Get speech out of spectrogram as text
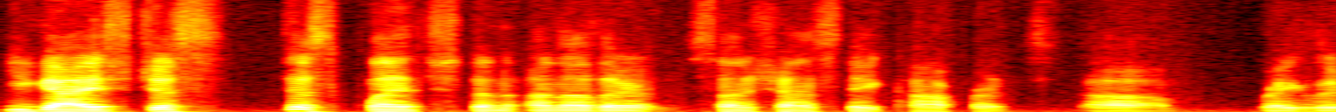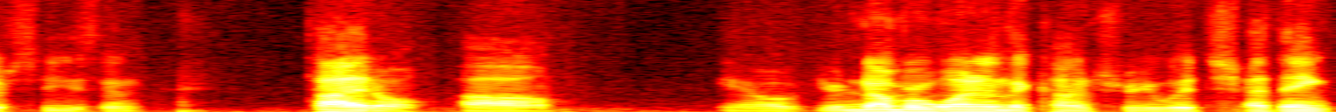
you guys just just clinched an, another Sunshine State Conference um, regular season title. Um, you know, you're number one in the country, which I think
